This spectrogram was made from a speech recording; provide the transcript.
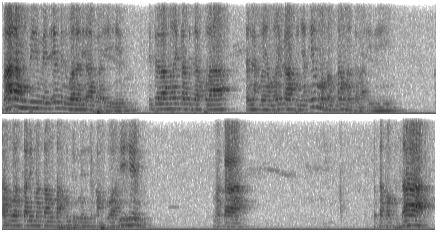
Malahum fihi min ilmin walali abaihim. Di dalam mereka tidak pula nenek moyang mereka punya ilmu tentang masalah ini. Kabuat kalimat tahu takhruju min afwahihim. Maka betapa besar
